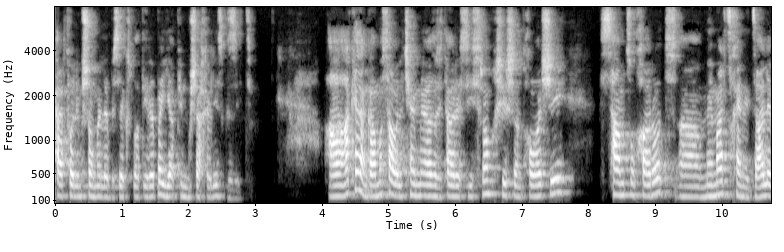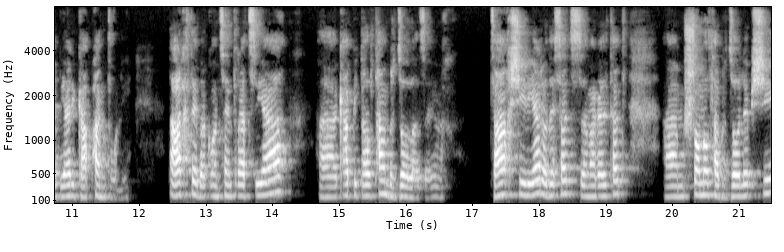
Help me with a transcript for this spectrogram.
ქართული შრომელების ექსპლუატირება იაფი მუშახელის გზით. აქედან გამოსავალი ჩემი აზრით არის ის, რომ ხშირ შემთხვევაში სამწუხაროდ მემარცხენე ძალები არის გაფანტული. არ ხდება კონცენტრაცია კაპიტალთან ბრძოლაზე. ძალიან ხშირია, როდესაც მაგალითად მშრომელთა ბრძოლებში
